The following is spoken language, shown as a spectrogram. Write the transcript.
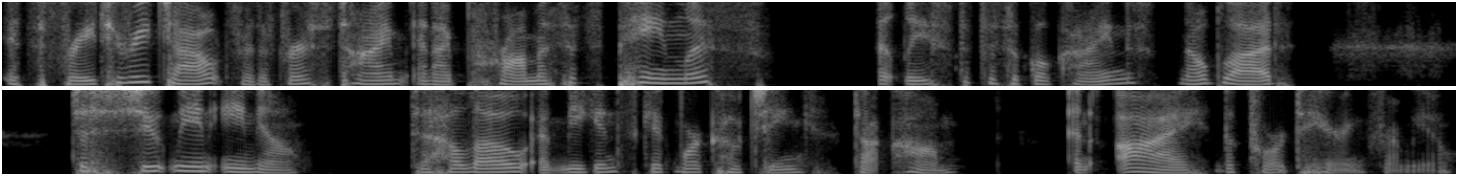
It's free to reach out for the first time, and I promise it's painless at least the physical kind, no blood, just shoot me an email to hello at meganskidmorecoaching.com. And I look forward to hearing from you.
